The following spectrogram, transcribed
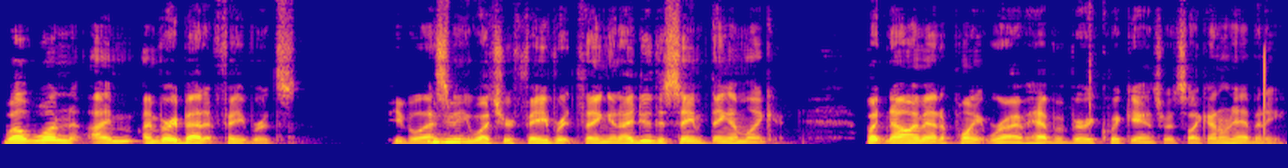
well, one I'm I'm very bad at favorites. People ask mm-hmm. me what's your favorite thing, and I do the same thing. I'm like, but now I'm at a point where I have a very quick answer. It's like I don't have any.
